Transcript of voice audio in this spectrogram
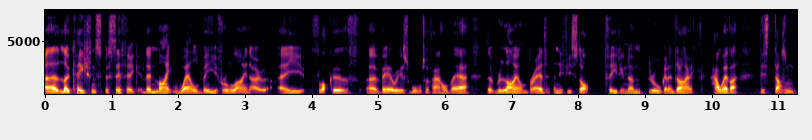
uh, location specific. There might well be, for all I know, a flock of uh, various waterfowl there that rely on bread, and if you stop feeding them, they're all going to die. However, this doesn't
